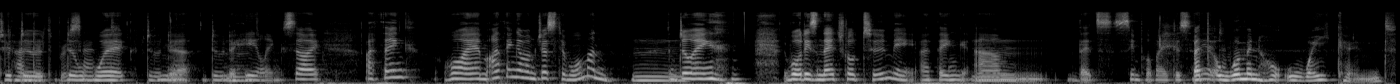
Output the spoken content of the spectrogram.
to do do 100%. work, do Yeah. the do the Mm. healing. So, I think who I am, I think I'm just a woman Mm. doing what is natural to me. I think um, Mm. that's a simple way to say But it. But a woman who awakened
